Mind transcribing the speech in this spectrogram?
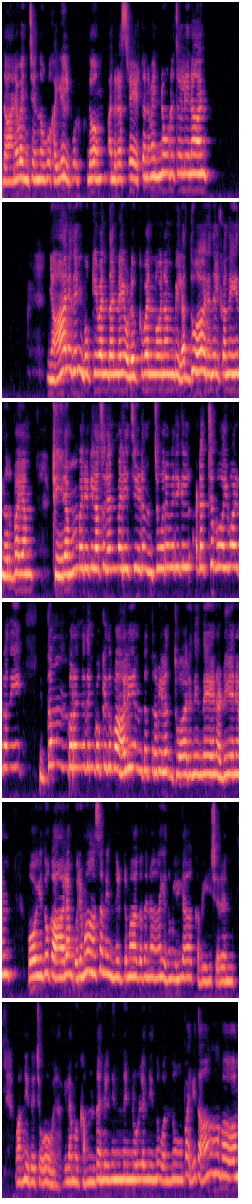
ദാനവൻ ചെന്നു ഗുഹയിൽ പുൽതോം? അനരശ്രേഷ്ഠനും എന്നോട് ചൊല്ലിനാൻ. ഞാനിതിൻ ബുക്കിവൻ തന്നെ ഒടുക്കുവൻ നോനം വിലദ്വാരി നിൽക്ക നീ നിർഭയം. ക്ഷീരം വരുകിൽ അസുരൻ മരിച്ചിടും. ചോര വരികിൽ അടച്ചുപോയി വാഴ്ക നീ. ഇത്തം പറഞ്ഞതിൻ ബുക്കിത് ബാലിയും തത്ര വിലദ്വാരി നിന്നേൻ അടിയനും. പോയതു കാലം ഒരു മാസം എന്നിട്ടും ആഗതനായതുമില്ല കബീശ്വരൻ വന്നിത് ചോര വിലമുഖം തന്നിൽ നിന്നെന്നുള്ളിൽ നിന്ന് വന്നു പരിതാപം.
